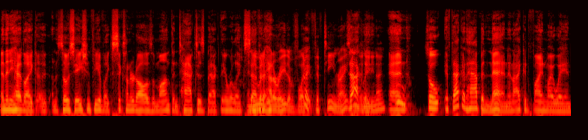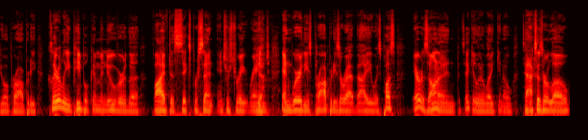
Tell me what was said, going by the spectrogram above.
And then you had like a, an association fee of like six hundred dollars a month, and taxes back there were like And seven. you would have had a rate of like Right. 15, right? Exactly. In 89? And so if that could happen then and I could find my way into a property, clearly people can maneuver the five to six percent interest rate range and where these properties are at value is plus Arizona in particular, like, you know, taxes are low.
